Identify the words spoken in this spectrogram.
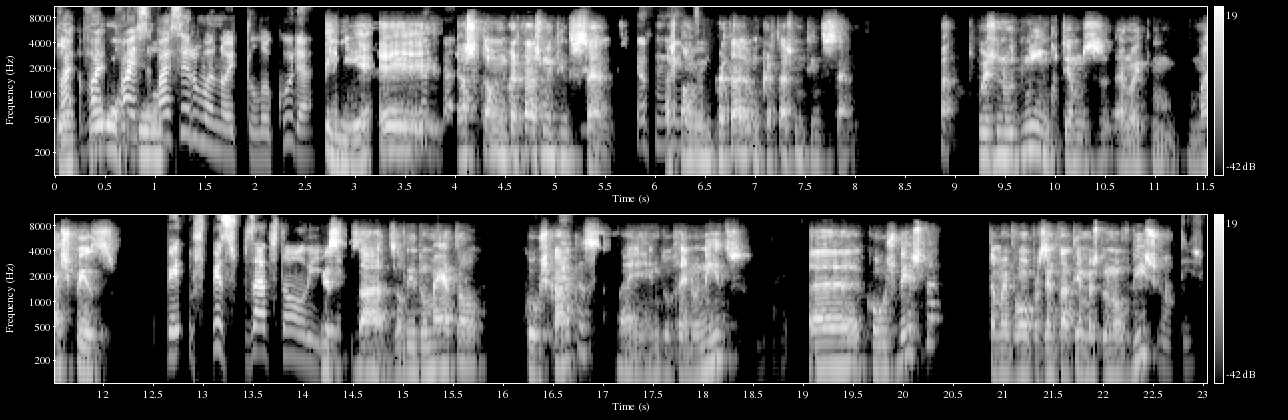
vai, vai, vai, vai, ser uma noite de loucura? Sim, é, é, acho que está um cartaz muito interessante. Muito. Acho que está um cartaz, um cartaz muito interessante. depois no domingo temos a noite mais peso. Pe os pesos pesados estão ali. Pesos pesados ali do metal, com os Carcass, vêm do Reino Unido, uh, com os Besta, também vão apresentar temas do novo disco. Novo disco.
